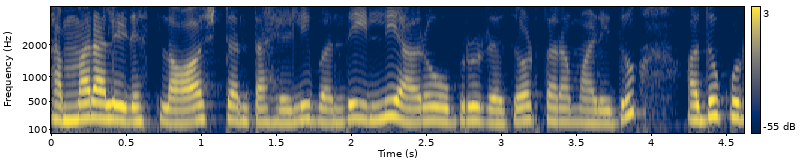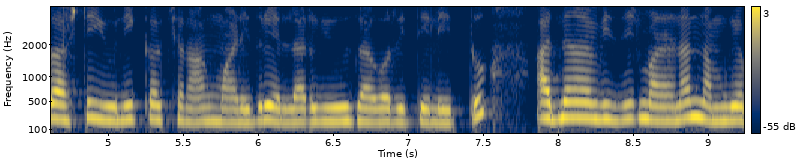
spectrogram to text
summer holidays last ಅಂತ ಹೇಳಿ ಬಂದೆ ಇಲ್ಲಿ ಯಾರೋ ಒಬ್ಬರು ರೆಸಾರ್ಟ್ ಥರ ಮಾಡಿದರು. ಅದು ಕೂಡ ಅಷ್ಟೇ ಯುನೀಕಾಗಿ ಚೆನ್ನಾಗಿ ಮಾಡಿದರು. ಎಲ್ಲರಿಗೂ ಯೂಸ್ ಆಗೋ ರೀತಿಯಲ್ಲಿ ಇತ್ತು. ಅದನ್ನ ವಿಸಿಟ್ ಮಾಡೋಣ. ನಮಗೆ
